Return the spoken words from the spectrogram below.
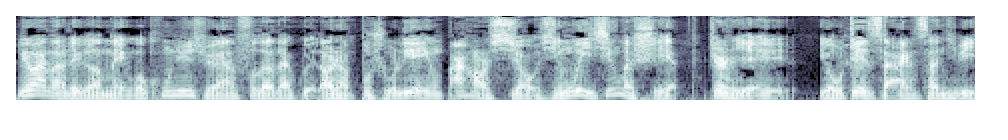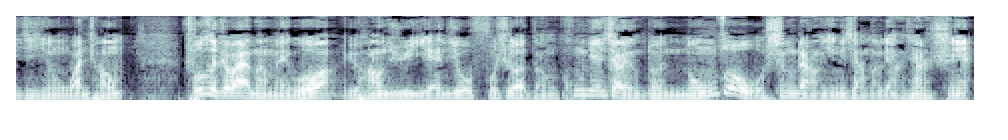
另外呢，这个美国空军学院负责在轨道上部署猎鹰八号小型卫星的实验，这是也由这次 X 三七 B 进行完成。除此之外呢，美国宇航局研究辐射等空间效应对农作物生长影响的两项实验。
